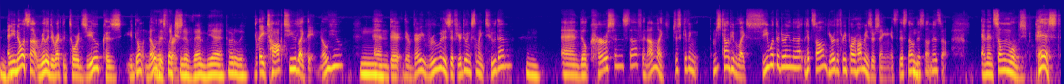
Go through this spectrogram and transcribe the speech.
Mhm. And you know it's not really directed towards you because you don't know a this reflection person. of them. Yeah, totally. they talk to you like they know you, Mm, and they're they're very rude as if you're doing something to them mm, and they'll curse and stuff and i'm like just giving i'm just telling people like see what they're doing in that hit song here are the three part harmonies they're singing it's this note Hmm. this note and this note and then someone will just be pissed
